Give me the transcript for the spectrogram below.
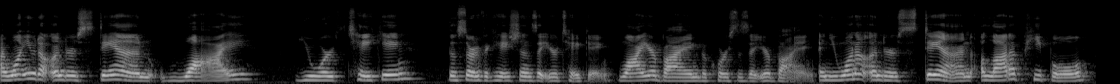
I want you to understand why you're taking the certifications that you're taking, why you're buying the courses that you're buying. And you want to understand a lot of people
